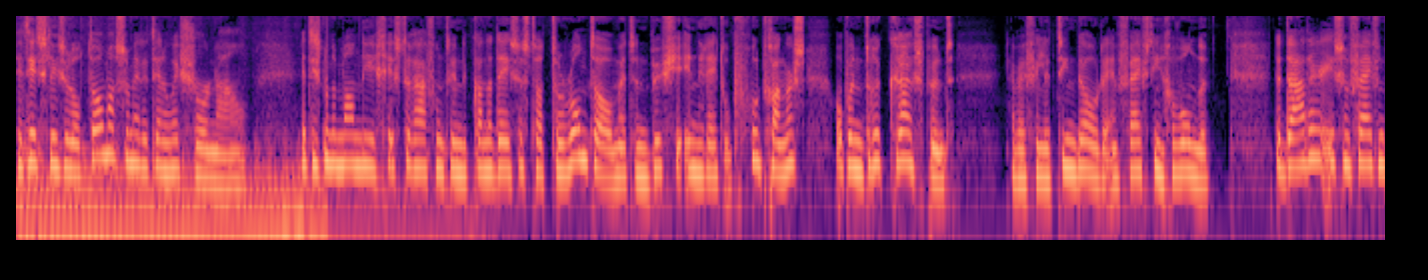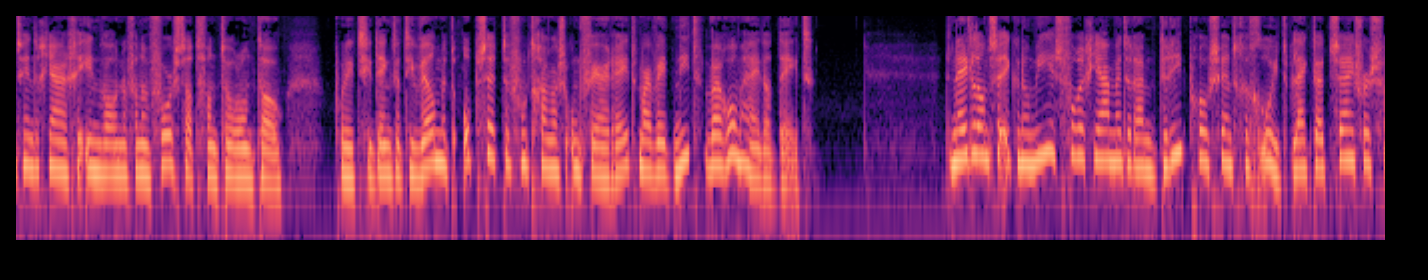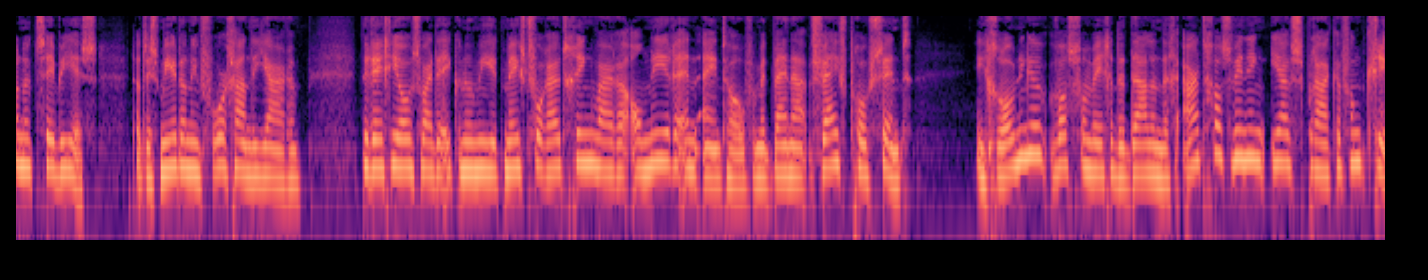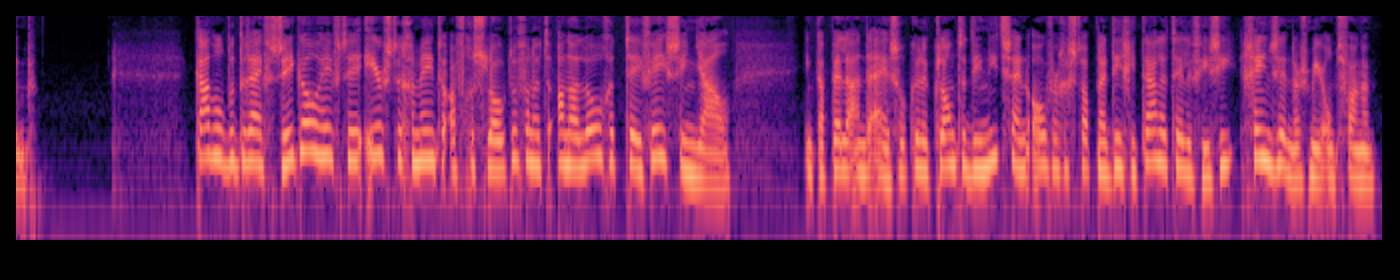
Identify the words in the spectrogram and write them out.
Dit is Lieselot Thomassen met het NOS-journaal. Het is de man die gisteravond in de Canadese stad Toronto... met een busje inreed op voetgangers op een druk kruispunt. Daarbij vielen 10 doden en 15 gewonden. De dader is een 25-jarige inwoner van een voorstad van Toronto. Politie denkt dat hij wel met opzet de voetgangers omverreed... maar weet niet waarom hij dat deed. De Nederlandse economie is vorig jaar met ruim 3% gegroeid, blijkt uit cijfers van het CBS. Dat is meer dan in voorgaande jaren. De regio's waar de economie het meest vooruit ging waren Almere en Eindhoven met bijna 5% In Groningen was vanwege de dalende aardgaswinning juist sprake van krimp. Kabelbedrijf Ziggo heeft de eerste gemeente afgesloten van het analoge tv-signaal. In Capelle aan de IJssel kunnen klanten die niet zijn overgestapt naar digitale televisie geen zenders meer ontvangen.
